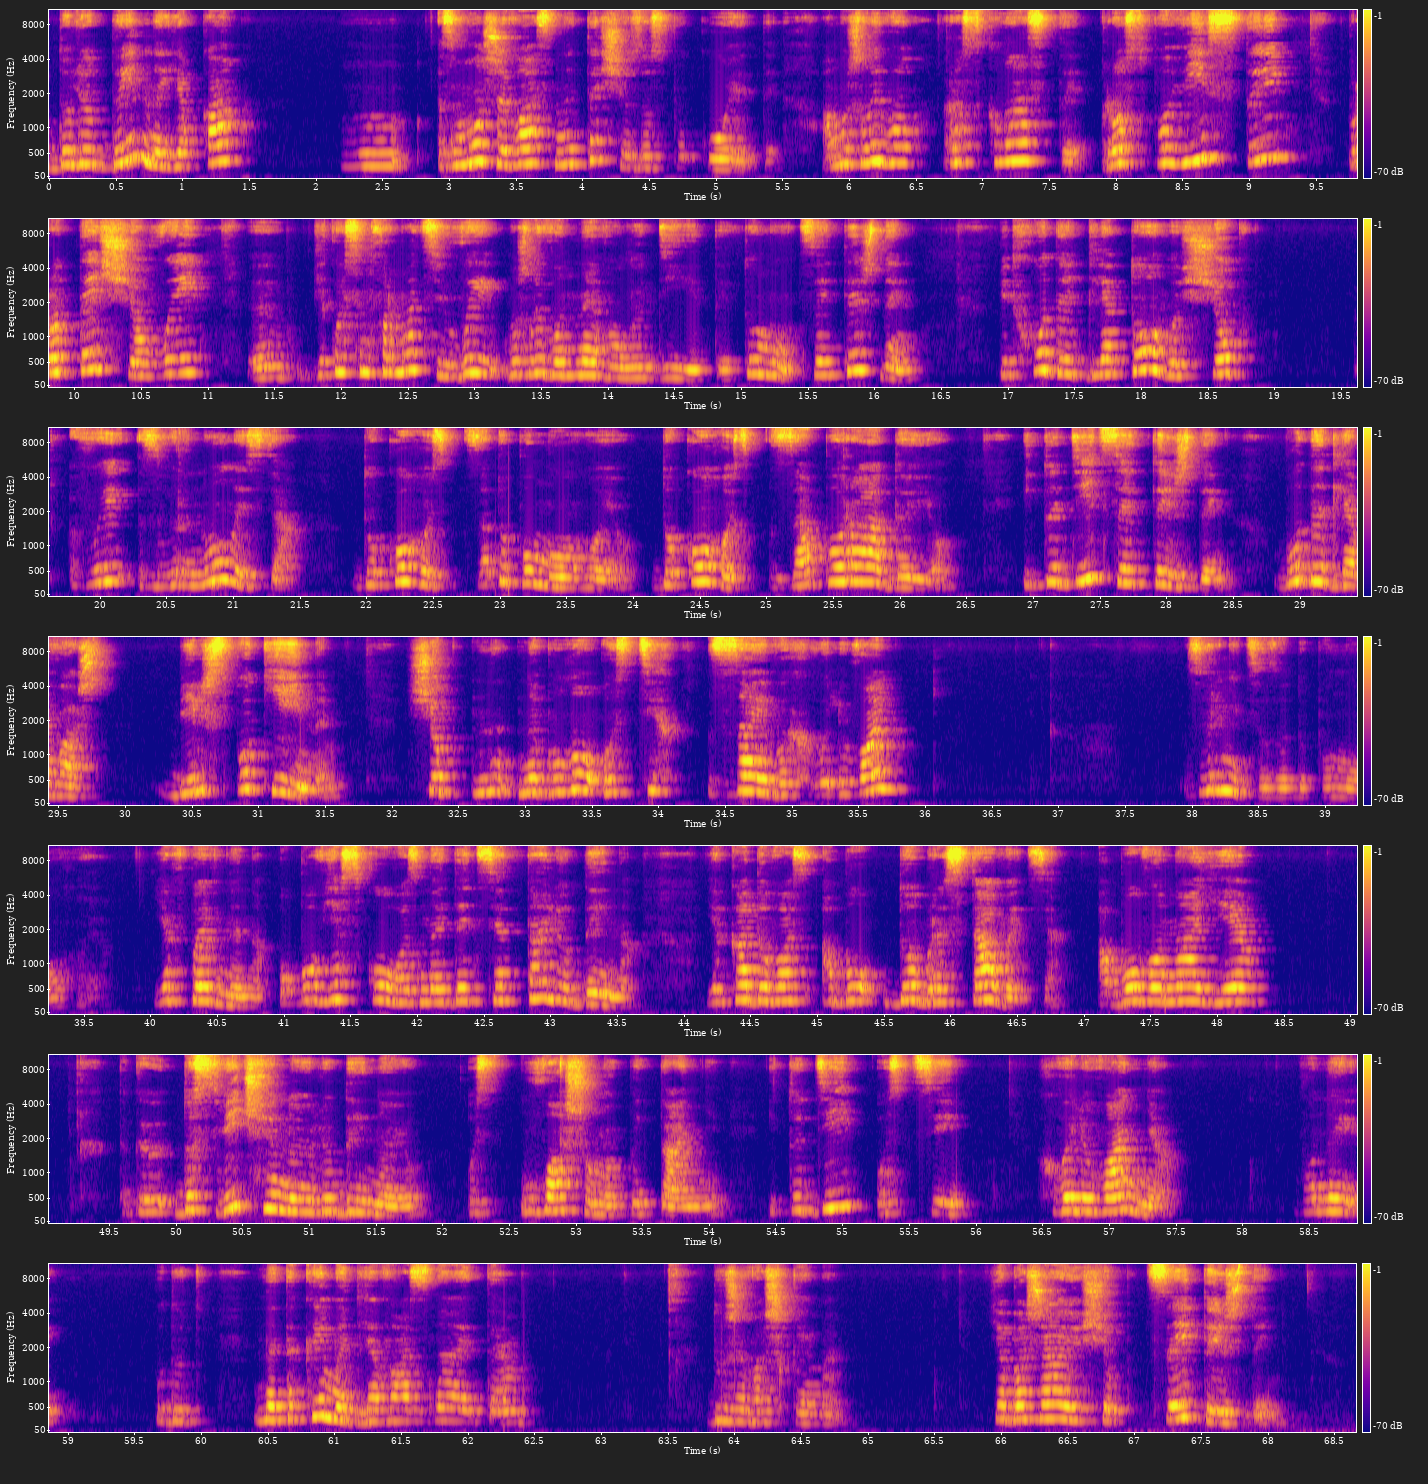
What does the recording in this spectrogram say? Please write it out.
до людини, яка зможе вас не те, що заспокоїти, а можливо розкласти, розповісти про те, що ви е, якоюсь інформацією ви, можливо, не володієте. Тому цей тиждень підходить для того, щоб ви звернулися до когось за допомогою, до когось за порадою. І тоді цей тиждень буде для вас більш спокійним, щоб не було ось цих зайвих хвилювань. Зверніться за допомогою. Я впевнена, обов'язково знайдеться та людина, яка до вас або добре ставиться, або вона є такою досвідченою людиною ось у вашому питанні. І тоді ось ці хвилювання, вони будуть не такими для вас, знаєте, дуже важкими. Я бажаю, щоб цей тиждень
